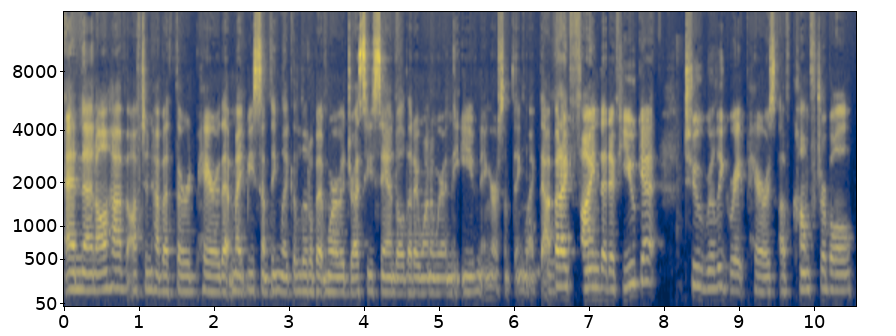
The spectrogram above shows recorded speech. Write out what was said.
And then I'll have often have a third pair that might be something like a little bit more of a dressy sandal that I want to wear in the evening or something like that. But I find that if you get two really great pairs of comfortable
